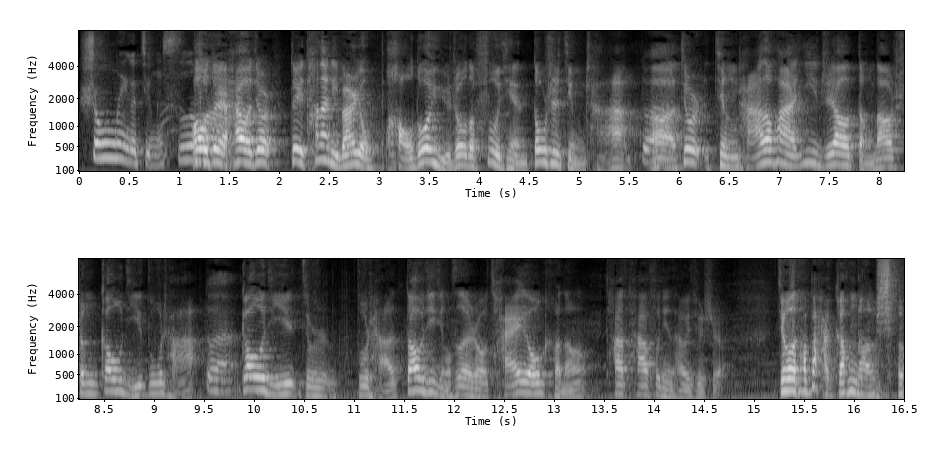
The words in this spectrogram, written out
生那个警司哦，对，还有就是，对他那里边有好多宇宙的父亲都是警察对啊，就是警察的话，一直要等到升高级督察，对高级就是督察、高级警司的时候，才有可能他他父亲才会去世。结果他爸刚刚升，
